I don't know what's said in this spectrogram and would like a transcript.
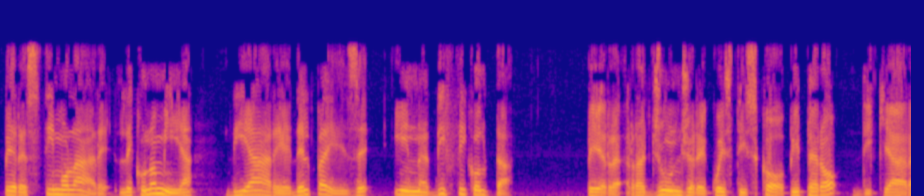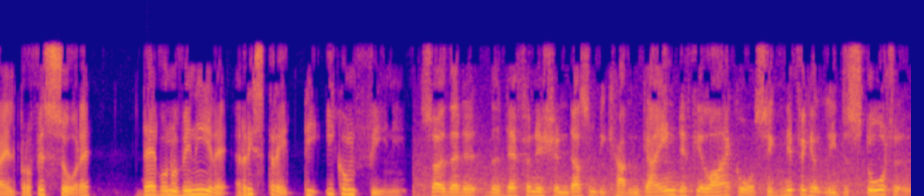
per stimolare l'economia di aree del paese in difficoltà. Per raggiungere questi scopi, però, dichiara il professore, devono venire ristretti i confini. So that the definition doesn't become gamed, if you like, or significantly distorted,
